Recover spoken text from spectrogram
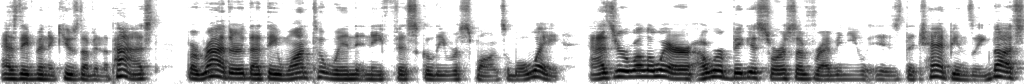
as they've been accused of in the past, but rather that they want to win in a fiscally responsible way. As you're well aware, our biggest source of revenue is the Champions League. Thus,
